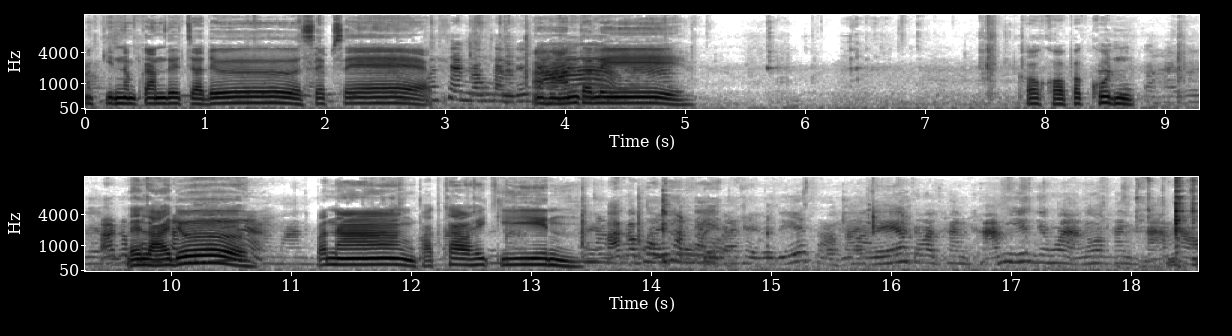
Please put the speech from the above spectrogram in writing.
มากินน้ำกันเด้อจ้าเด้อแซ่บมาแซ่บน้ำกันด้วยๆอาหารทะเล ขอขอบพระคุณหลายๆเด้อ ป้านางผัดข้าวให้กิน ปลากระพงทำดีหายแล้วแต่ว่าท่านถามอีกยังว่าเนาะท่านถามเอา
